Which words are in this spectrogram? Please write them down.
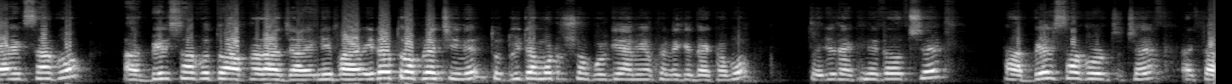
ডাইরেক্ট সার্ভো আর বেল সার্ভো তো আপনারা জানেনই বা এটাও তো আপনারা চিনেন। তো দুইটা মোটর সম্পর্কে আমি আপনাদেরকে দেখাবো। তো এই যে দেখেন, এটা হচ্ছে বেল সার্ভো হচ্ছে একটা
